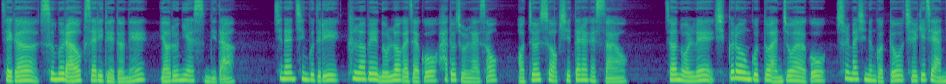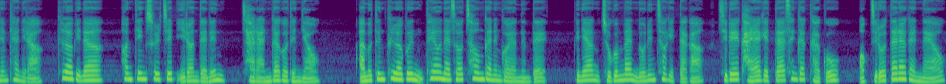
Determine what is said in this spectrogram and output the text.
제가 29살이 되던 해 여름이었습니다. 친한 친구들이 클럽에 놀러 가자고 하도 졸라서 어쩔 수 없이 따라갔어요. 전 원래 시끄러운 곳도 안 좋아하고 술 마시는 것도 즐기지 않는 편이라 클럽이나 헌팅 술집 이런 데는 잘 안 가거든요. 아무튼 클럽은 태어나서 처음 가는 거였는데 그냥 조금만 노는 척 있다가 집에 가야겠다 생각하고 억지로 따라갔나요.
